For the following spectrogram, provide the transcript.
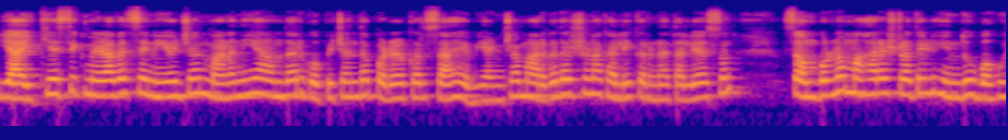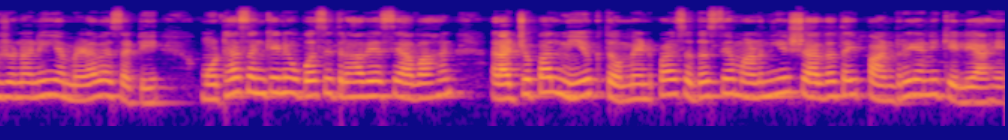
या ऐतिहासिक मेळाव्याचे नियोजन माननीय आमदार गोपीचंद पडळकर साहेब यांच्या मार्गदर्शनाखाली करण्यात आले असून संपूर्ण महाराष्ट्रातील हिंदू बहुजनांनी या मेळाव्यासाठी मोठ्या संख्येने उपस्थित राहावे असे आवाहन राज्यपाल नियुक्त मेंढपाळ सदस्य माननीय शारदाताई पांढरे यांनी केले आहे.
